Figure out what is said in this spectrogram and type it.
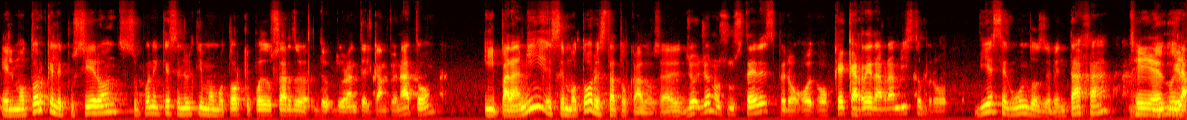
el motor que le pusieron se supone que es el último motor que puede usar durante el campeonato. Y para mí ese motor está tocado. O sea, yo, yo no sé ustedes, pero o qué carrera habrán visto, pero 10 segundos de ventaja. Sí, es y, la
